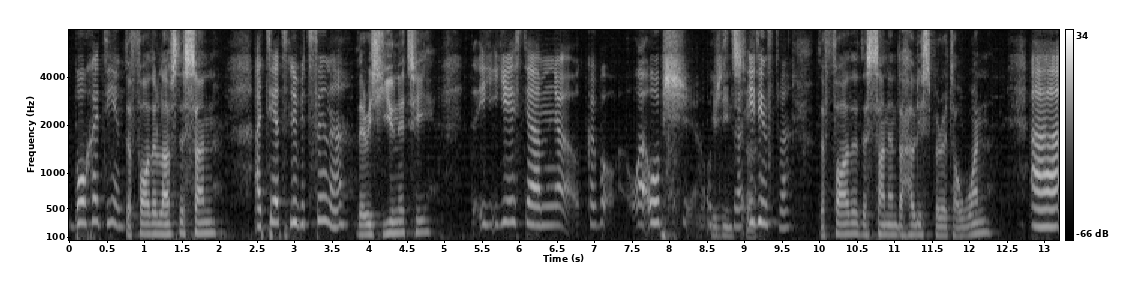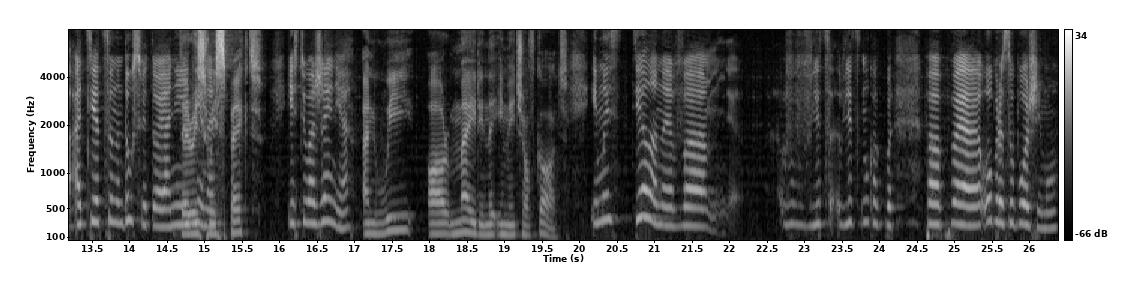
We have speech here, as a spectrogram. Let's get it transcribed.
Бог один. The Father loves the Son. Отец любит Сына. There is unity. И Есть эм, как бы о- общ- общество, Единство. единство. The Father, the Son, and the Holy Spirit are one. А, Отец, Сын и Дух Святой, они There is едины. respect. Есть уважение. And we are made in the image of God. И мы сделаны в, в, лице, в лице- ну как бы по, по образу Божьему.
